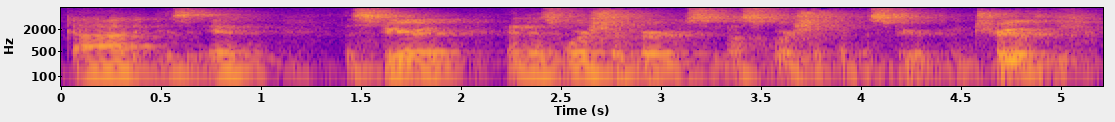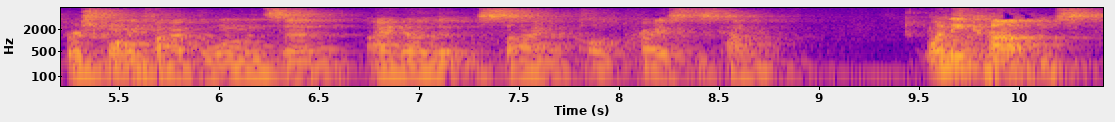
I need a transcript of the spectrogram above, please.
God is in the Spirit, and his worshippers must worship in the Spirit and truth. Verse 25 the woman said, I know that Messiah, called Christ, is coming. When he comes,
